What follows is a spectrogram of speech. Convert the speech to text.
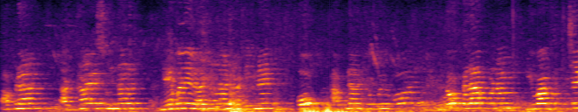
આપણા આખા એ સુંદર નેમ અને રાજુના નાટકને ઓ આપના જો કોઈ હોય તો કલા પૂનમ યુવા ગ્રુપ છે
